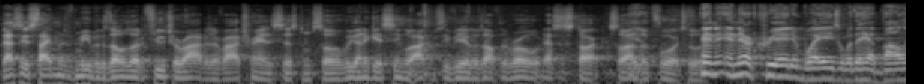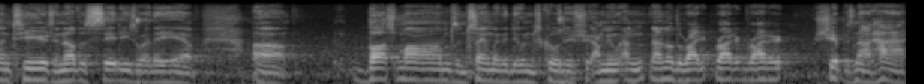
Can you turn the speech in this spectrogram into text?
that's excitement for me because those are the future riders of our transit system. So we're going to get single occupancy vehicles off the road. That's a start. So I look forward to it. And, and there are creative ways where they have volunteers in other cities where they have uh, bus moms and same way they do in the school district. I mean, I I know the rider- rider- ridership is not high,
